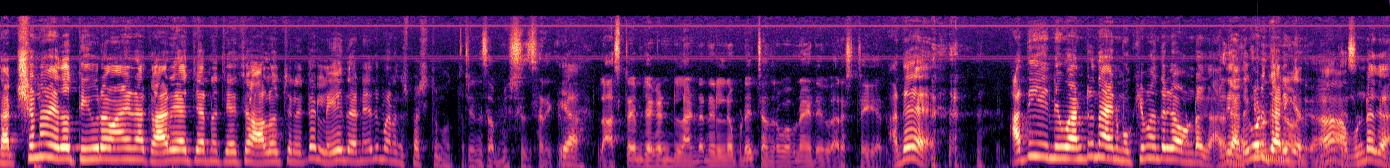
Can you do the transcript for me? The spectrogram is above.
తక్షణం ఏదో తీవ్రమైన కార్యాచరణ చేసే ఆలోచన అయితే లేదనేది మనకు స్పష్టమవుతుంది. చిన్న సబ్మిషన్ సార్ ఇక్కడ Yeah. Last time Jagan London వెళ్ళినప్పుడే చంద్రబాబు నాయుడు అరెస్ట్ అయ్యారు. అదే. అది నువ్వు అంటుంది ఆయన ముఖ్యమంత్రిగా ఉండగా. అది అదే కూడా జరిగేది. ఉండగా,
